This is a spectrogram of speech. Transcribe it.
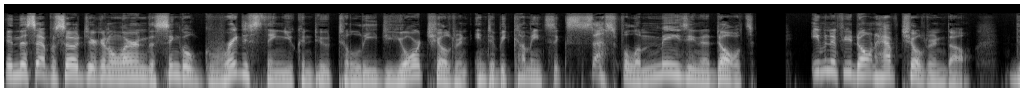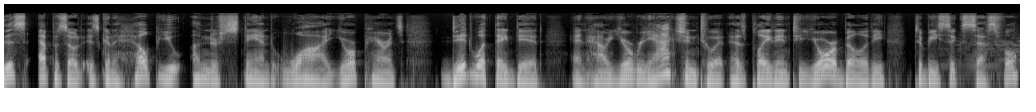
In this episode, you're going to learn the single greatest thing you can do to lead your children into becoming successful, amazing adults. Even if you don't have children, though, this episode is going to help you understand why your parents did what they did and how your reaction to it has played into your ability to be successful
